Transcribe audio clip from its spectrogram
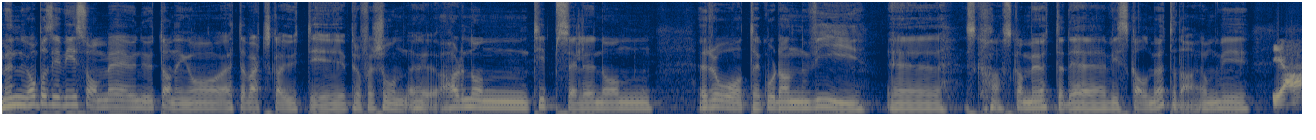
Men si, vi som er under utdanning og etter hvert skal ut i profesjon, eh, har du noen tips eller noen råd til hvordan vi skal, skal, møte det vi skal møte, da? Ja,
